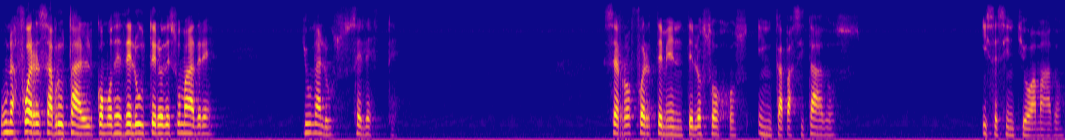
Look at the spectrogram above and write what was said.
una fuerza brutal como desde el útero de su madre y una luz celeste. Cerró fuertemente los ojos incapacitados y se sintió amado.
